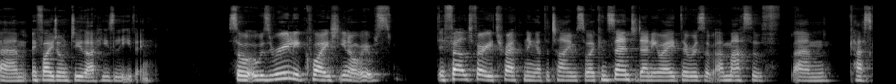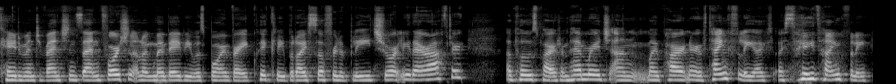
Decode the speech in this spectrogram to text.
um, if I don't do that, he's leaving. So it was really quite, you know, it was it felt very threatening at the time. So I consented anyway. There was a, a massive um, cascade of interventions. Then, fortunately, my baby was born very quickly, but I suffered a bleed shortly thereafter, a postpartum hemorrhage. And my partner, thankfully, I, I say thankfully,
